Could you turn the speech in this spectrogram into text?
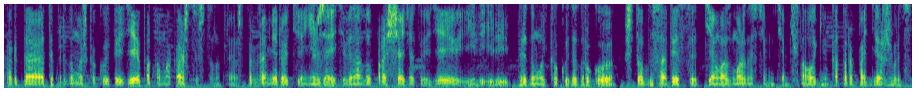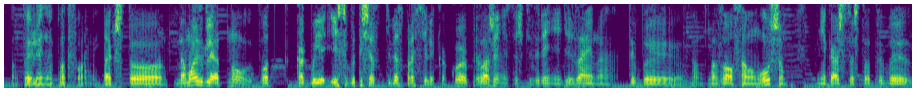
когда ты придумаешь какую-то идею, потом окажется, что, например, спрограммировать ее нельзя, и тебе надо упрощать эту идею или, или придумать какую-то другую, чтобы соответствовать тем возможностям и тем технологиям, которые поддерживаются там, той или иной платформой. Так что, на мой взгляд, ну, вот как бы, если бы ты сейчас тебя спросили, какое приложение с точки зрения дизайна ты бы там, назвал самым лучшим, мне кажется, что ты бы,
